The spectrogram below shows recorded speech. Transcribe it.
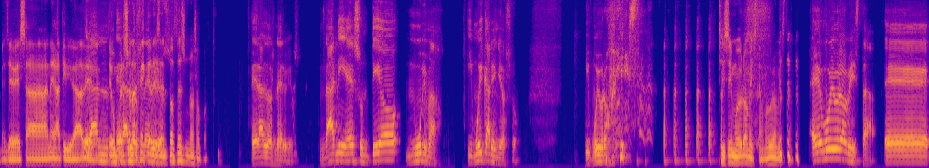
me llevé esa negatividad de, Eran- de un personaje que desde entonces no soporto. eran los nervios. Dani es un tío muy majo y muy cariñoso y muy bromista. Sí, sí, muy bromista, muy bromista. Es muy bromista. Eh,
